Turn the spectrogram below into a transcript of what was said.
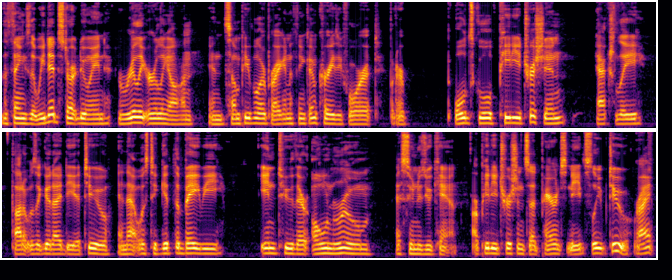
the things that we did start doing really early on, and some people are probably going to think I'm crazy for it, but our old school pediatrician actually thought it was a good idea too, and that was to get the baby into their own room as soon as you can. Our pediatrician said parents need sleep too, right?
